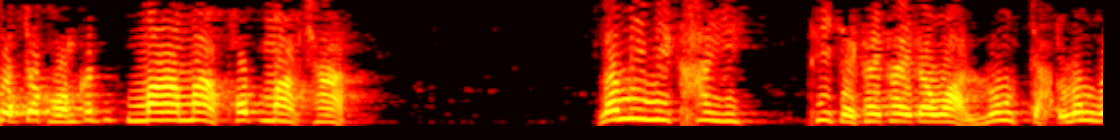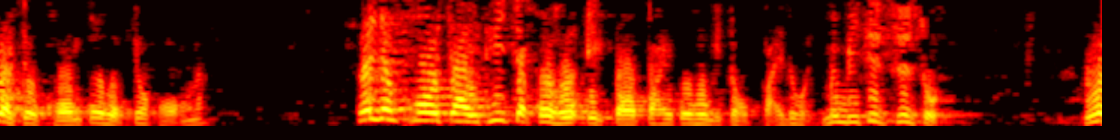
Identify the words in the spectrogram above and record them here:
หกเจ้าของก็มามากพบมากชาติ แล้วไม่มีใครที่จะใครๆก็ว่า รู้จักรู้ว่าเจ้าของโกหกเจ้าของนะและยังพอใจที่จะโกหกอีกต่อไปโกหกอีกต่อไปด้วย ไม่มีที่สิ้นสุด โล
